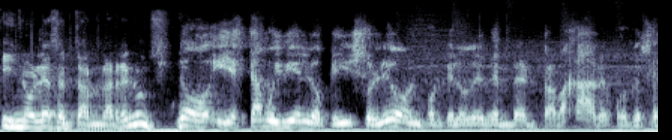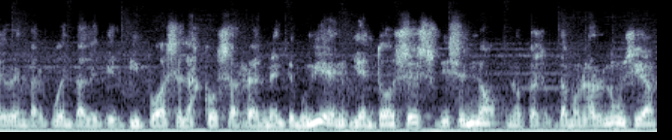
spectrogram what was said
Y no le aceptaron la renuncia. No, y está muy bien lo que hizo León porque lo deben ver trabajar, porque se deben dar cuenta de que el tipo hace las cosas realmente muy bien. Y entonces dicen, no, no te aceptamos la renuncia,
